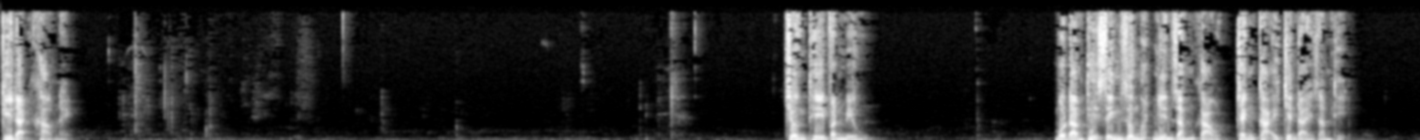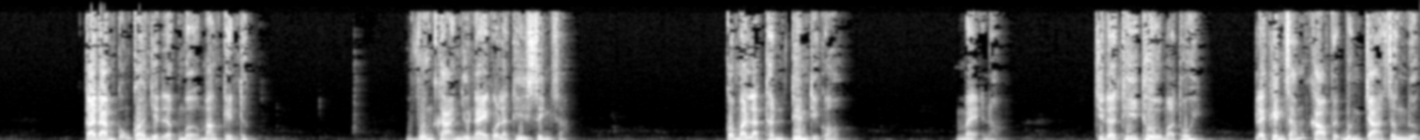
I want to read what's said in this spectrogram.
kỳ đại khảo này. Trường thi văn miếu một đám thí sinh dương mắt nhìn giám khảo tranh cãi trên đài giám thị. Cả đám cũng coi như được mở mang kiến thức. Vương Khả như này gọi là thí sinh sao? Có mà là thần tiên thì có. Mẹ nó. Chỉ là thi thử mà thôi. Lại khiến giám khảo phải bưng trà dâng nước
